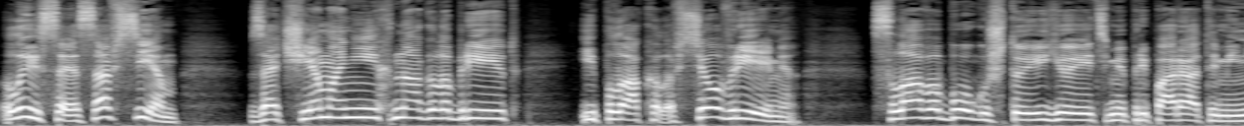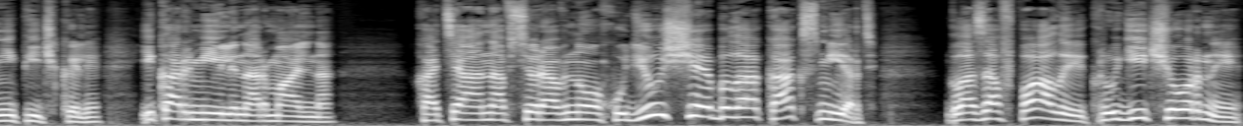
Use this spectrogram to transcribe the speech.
Лысая совсем. Зачем они их наголо бреют? И плакала все время. Слава богу, что ее этими препаратами не пичкали и кормили нормально. Хотя она все равно худющая была, как смерть. Глаза впалые, круги черные.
